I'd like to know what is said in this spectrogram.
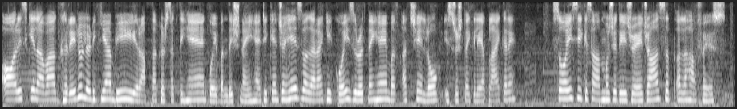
और इसके अलावा घरेलू लड़कियाँ भी रबता कर सकती हैं, कोई बंदिश नहीं है, ठीक है? जहेज़ वगैरह की कोई ज़रूरत नहीं है, बस अच्छे लोग इस रिश्ते के लिए अप्लाई करें। सो इसी के साथ मुझे दीजिए इजाज़त, अल्लाह हाफिज़।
